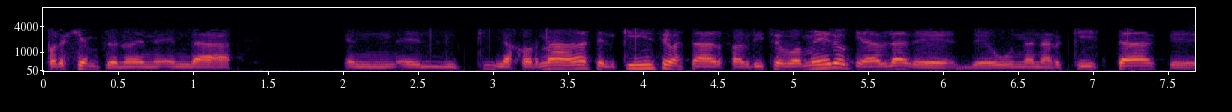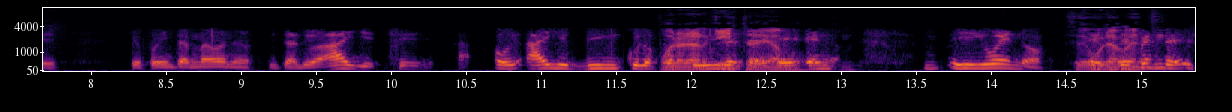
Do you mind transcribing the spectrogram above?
por ejemplo, ¿no? en, la en el, las jornadas, el 15 va a estar Fabricio Bomero, que habla de, de un anarquista que, que fue internado en el hospital. Hay, hay vínculos Por anarquista, digamos. Y bueno, eh, depende.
